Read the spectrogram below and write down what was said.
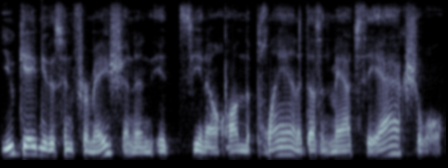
you gave me this information and it's, you know, on the plan, it doesn't match the actual.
